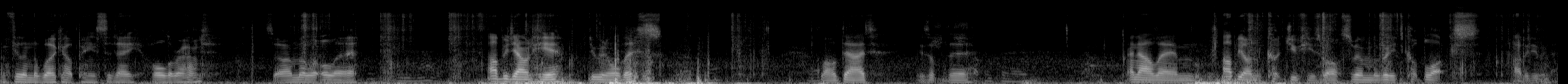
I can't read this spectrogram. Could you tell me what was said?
I'm feeling the workout pains today all around. So I'm a little. Uh, I'll be down here doing all this while Dad is up there and I'll um, I'll be on cut duty as well. So when we're ready to cut blocks, I'll be doing that.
